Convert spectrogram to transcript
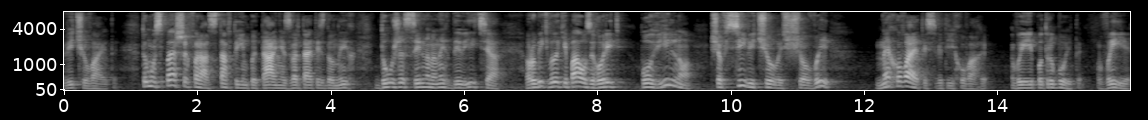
відчуваєте. Тому з перших фраз ставте їм питання, звертайтесь до них, дуже сильно на них дивіться, робіть великі паузи, говоріть повільно, щоб всі відчули, що ви не ховаєтесь від їх уваги. Ви її потребуєте, ви її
